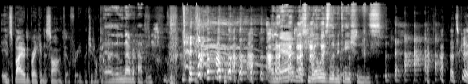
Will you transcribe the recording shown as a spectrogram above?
inspired to break into song, feel free, but you don't have. Uh, that'll never happen. a man must know his limitations. That's good.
